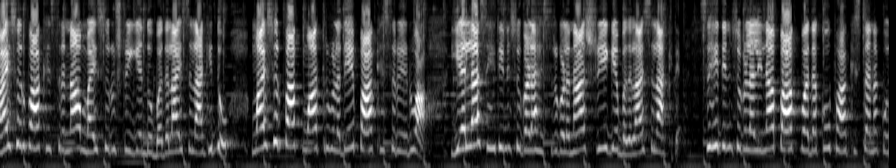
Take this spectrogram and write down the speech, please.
ಮೈಸೂರು ಪಾಕ್ ಹೆಸರನ್ನ ಮೈಸೂರು ಶ್ರೀ ಎಂದು ಬದಲಾಯಿಸಲಾಗಿದ್ದು, ಮೈಸೂರು ಪಾಕ್ ಮಾತ್ರವಲ್ಲದೆ ಪಾಕ್ ಹೆಸರು ಇರುವ ಎಲ್ಲಾ ಸಿಹಿ ತಿನಿಸುಗಳ ಹೆಸರುಗಳನ್ನ ಶ್ರೀಗೆ ಬದಲಾಯಿಸಲಾಗಿದೆ. ಸಿಹಿ ತಿನಿಸುಗಳಲ್ಲಿನ ಪಾಕ್ ಪದಕ್ಕೂ ಪಾಕಿಸ್ತಾನಕ್ಕೂ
